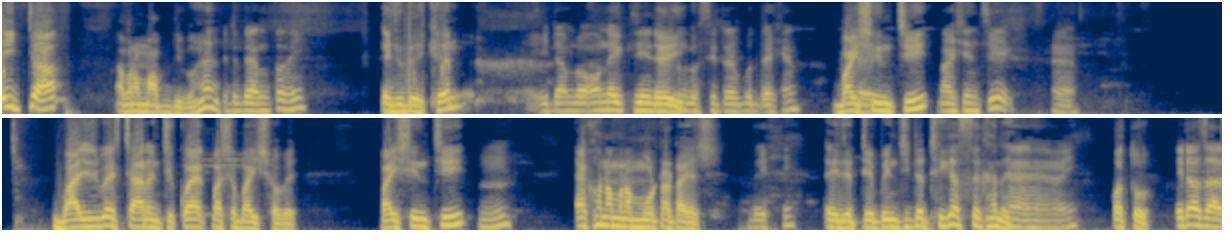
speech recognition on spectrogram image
এইটা আমরা মাপ দিব হ্যাঁ? এটা দেন তো নেই এই যে দেখেন এটা আমরা অনেক। সেটার উপর দেখেন। বাইশ। ইঞ্চি। বাইশ ইঞ্চি হ্যাঁ। বাইশ বাইশ চার ইঞ্চি কয়েক পাশে বাইশ হবে। বাইশ ইঞ্চি। হুম। এখন আমরা মোটাটা এসে দেখি। এই যে টেপ ইঞ্চিটা ঠিক আছে এখানে? হ্যাঁ হ্যাঁ ভাই। কত? এটাও চার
